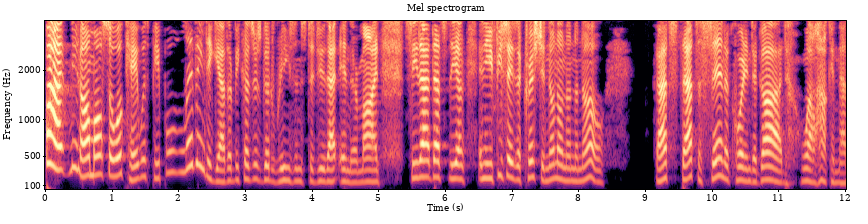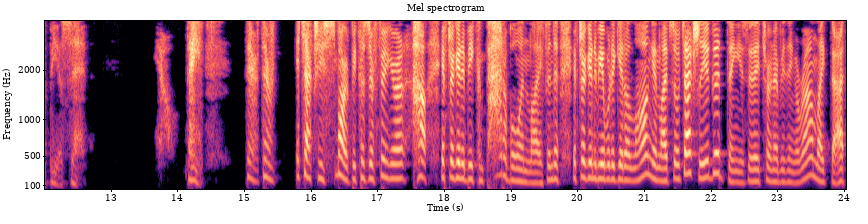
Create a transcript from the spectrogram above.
But, you know, I'm also okay with people living together because there's good reasons to do that in their mind. See that? That's the, and if you say as a Christian, no, no, no, no, no. That's, that's a sin according to God. Well, how can that be a sin? You know, they, they're, they're, it's actually smart because they're figuring out how, if they're going to be compatible in life and if they're going to be able to get along in life. So it's actually a good thing. You see, they turn everything around like that.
